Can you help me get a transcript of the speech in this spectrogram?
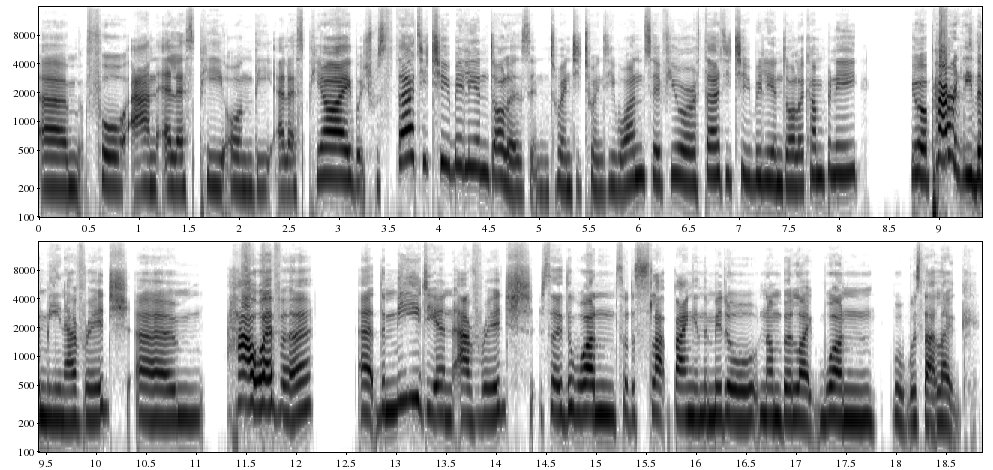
um, for an LSP on the LSPI, which was $32 million in 2021. So if you're a $32 million company, you're apparently the mean average. Um, however, uh, the median average, so the one sort of slap bang in the middle number, like one, what was that, like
